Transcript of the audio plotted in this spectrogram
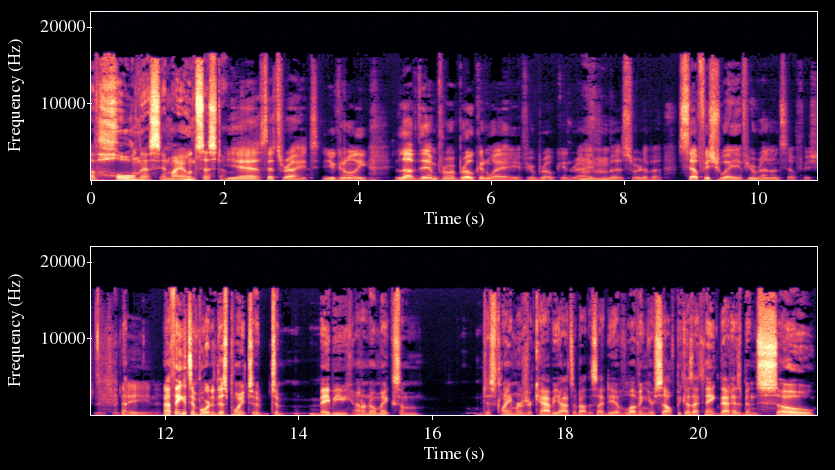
of wholeness in my own system. Yes, that's right. You can only love them from a broken way if you're broken, right? Mm-hmm. From a sort of a selfish way if you run on selfishness or pain. I think it's important at this point to to maybe I don't know make some disclaimers or caveats about this idea of loving yourself because I think that has been so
